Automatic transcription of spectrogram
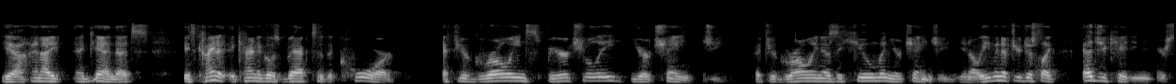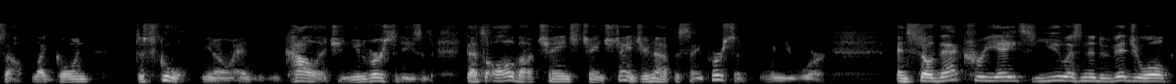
Yeah, and I again, that's it's kind of it kind of goes back to the core. If you're growing spiritually, you're changing. If you're growing as a human, you're changing. You know, even if you're just like educating yourself, like going to school, you know, and college and universities, and that's all about change, change, change. You're not the same person when you were, and so that creates you as an individual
